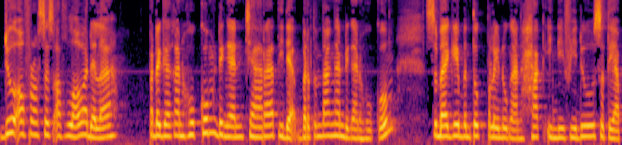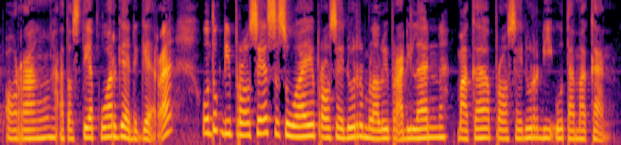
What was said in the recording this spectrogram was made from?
Due of process of law adalah penegakan hukum dengan cara tidak bertentangan dengan hukum sebagai bentuk perlindungan hak individu setiap orang atau setiap warga negara untuk diproses sesuai prosedur melalui peradilan, maka prosedur diutamakan.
